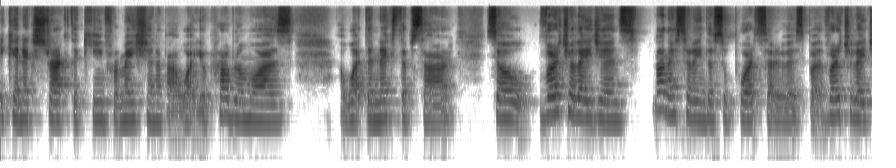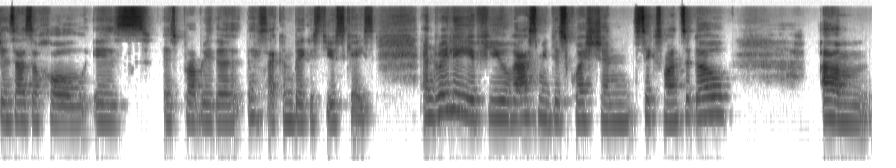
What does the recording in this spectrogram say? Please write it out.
it can extract the key information about what your problem was, uh, what the next steps are. So virtual agents, not necessarily in the support service, but virtual agents as a whole is is probably the, the second biggest use case. And really, if you've asked me this question six months ago, um,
